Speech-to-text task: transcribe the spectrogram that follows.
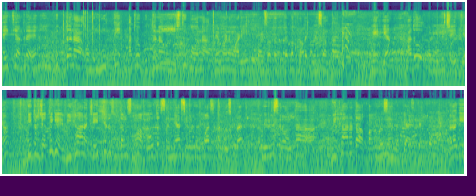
ಚೈತ್ಯ ಅಂದರೆ ಬುದ್ಧನ ಒಂದು ಮೂರ್ತಿ ಅಥವಾ ಬುದ್ಧನ ಒಂದು ಸ್ತೂಪವನ್ನು ನಿರ್ಮಾಣ ಮಾಡಿ ಬಳಸುವಂಥ ಧರ್ಮಕ್ಕೆ ನಿಲ್ಲಿಸುವಂಥ ಒಂದು ಏರಿಯಾ ಅದು ಇಲ್ಲಿ ಚೈತ್ಯ. ಇದ್ರ ಜೊತೆಗೆ ವಿಹಾರ ಚೈತ್ಯದ ಸುತ್ತಲೂ ಸಹ ಬೌದ್ಧ ಸನ್ಯಾಸಿಗಳು ಉಪಾಸಕರಿಗೋಸ್ಕರ ನಿರ್ಮಿಸಿರುವಂತಹ ವಿಹಾರದ ಭಾಗಗಳು ಸಹ ಲಭ್ಯ ಆಗಿದೆ. ಹಾಗಾಗಿ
